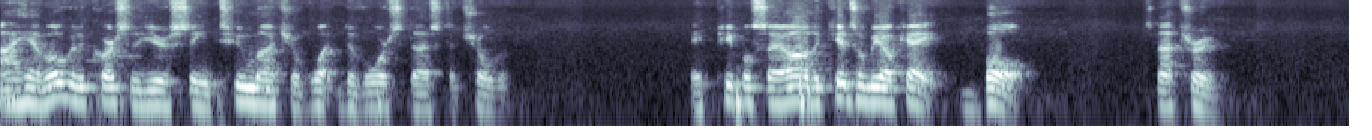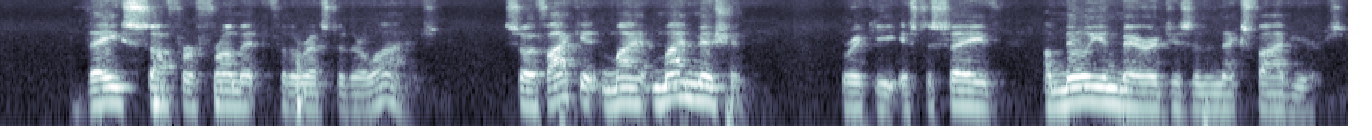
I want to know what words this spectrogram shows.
I have over the course of the years seen too much of what divorce does to children. If people say, oh, the kids will be okay, bull. It's not true they suffer from it for the rest of their lives. So if I could, my, my mission, Ricky, is to save a million marriages in the next five years.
